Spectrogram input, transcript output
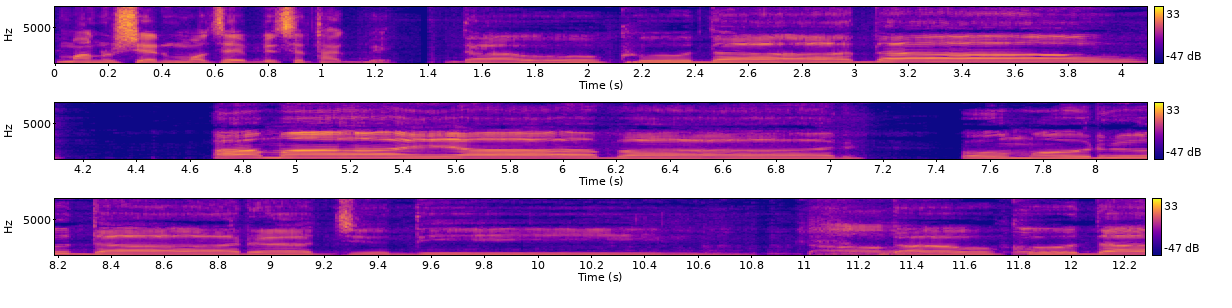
মানুষের মধ্যে বেঁচে থাকবে। দাও খুদা, দাও আমায় আবার ওমর দারাজ দিন দাও খুদা,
